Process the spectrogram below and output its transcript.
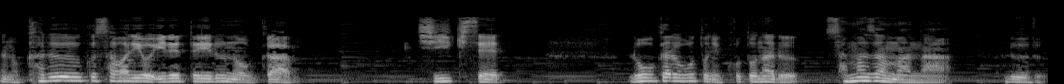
あの、軽く触りを入れているのが、地域性ローカルごとに異なる様々なルール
